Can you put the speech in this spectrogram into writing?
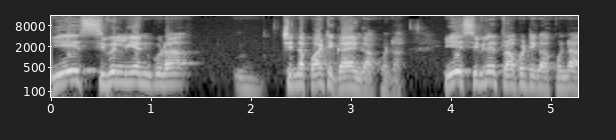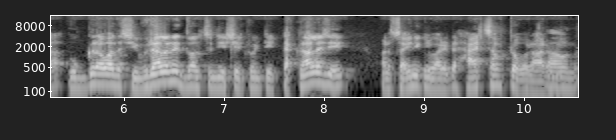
ఏ సివిలియన్ కూడా చిన్నపాటి గాయం కాకుండా ఏ సివిలియన్ ప్రాపర్టీ కాకుండా ఉగ్రవాద శిబిరాలని ధ్వంసం చేసేటువంటి టెక్నాలజీ మన సైనికులు వారంటే hats off to our army.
